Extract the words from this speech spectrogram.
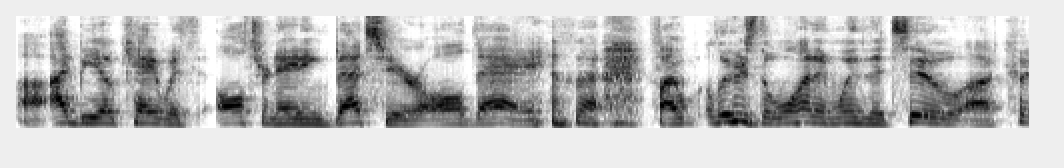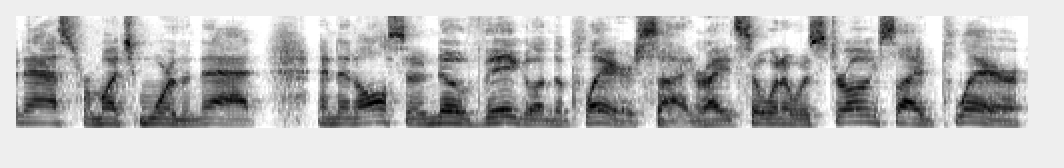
uh, I'd be okay with alternating bets here all day. if I lose the one and win the two, uh, couldn't ask for much more than that. And then also no VIG on the player's side, right? So when it was strong side player,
